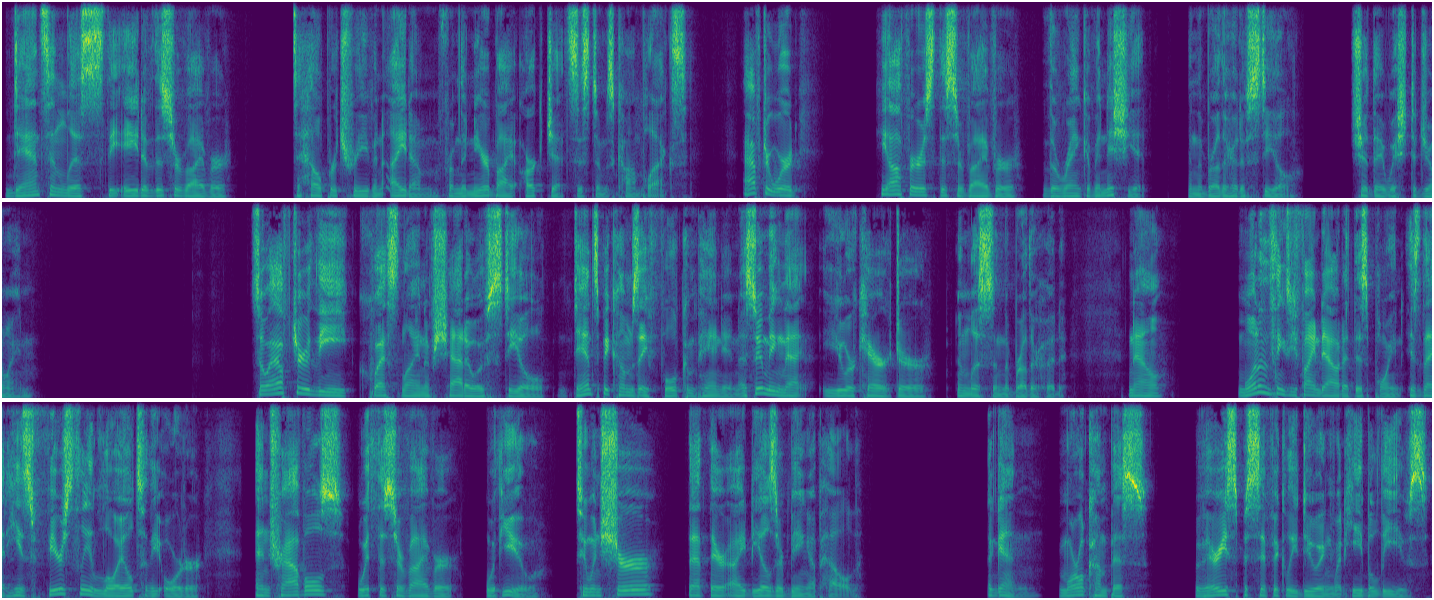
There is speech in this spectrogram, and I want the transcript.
Danse enlists the aid of the survivor to help retrieve an item from the nearby ArcJet Systems complex. Afterward, he offers the survivor the rank of initiate in the Brotherhood of Steel, should they wish to join. So after the quest line of Shadow of Steel, Danse becomes a full companion, assuming that your character enlists in the Brotherhood. Now, one of the things you find out at this point is that he is fiercely loyal to the Order and travels with the survivor, with you, to ensure that their ideals are being upheld. Again, moral compass, very specifically doing what he believes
